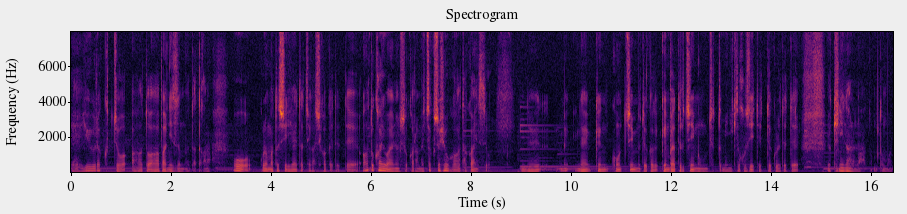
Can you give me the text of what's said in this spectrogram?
えー、有楽町アートアーバニズムだったかな。をこれまた知り合いたちが仕掛けててアート界隈の人からめちゃくちゃ評価が高いんですよ。ね原稿チームというか現場やってるチームもちょっと見に来てほしいって言ってくれてて気になるなと思う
